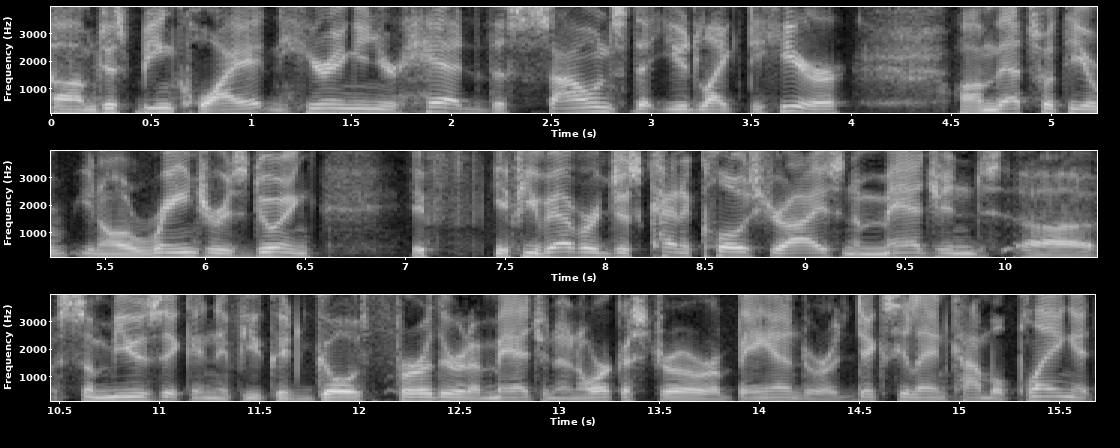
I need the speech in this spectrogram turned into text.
um, just being quiet and hearing in your head the sounds that you'd like to hear. Um, that's what the you know arranger is doing if if you've ever just kind of closed your eyes and imagined uh, some music, and if you could go further and imagine an orchestra or a band or a Dixieland combo playing it,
